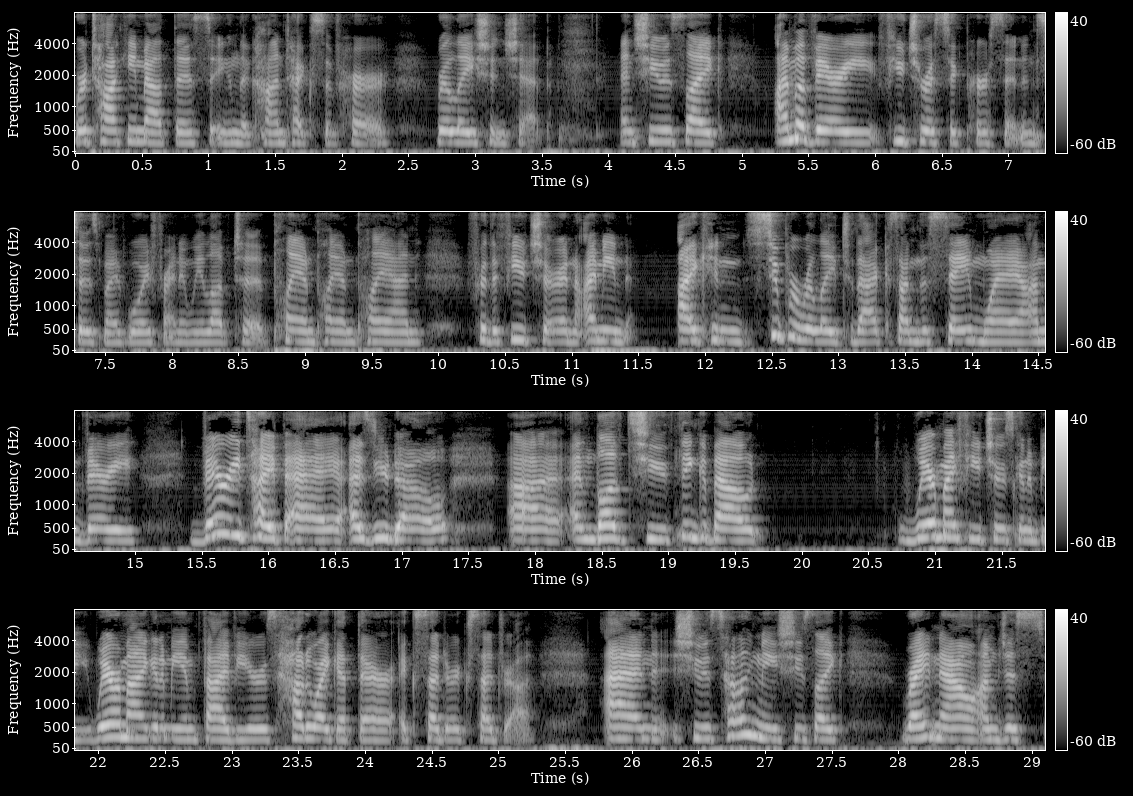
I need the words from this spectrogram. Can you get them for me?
were talking about this in the context of her relationship. And she was like, I'm a very futuristic person, and so is my boyfriend, and we love to plan, plan, plan for the future. And I mean, I can super relate to that because I'm the same way. I'm very, very type A, as you know, uh, and love to think about where my future is going to be. Where am I going to be in five years? How do I get there? Etc. Etc. And she was telling me, she's like, right now, I'm just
